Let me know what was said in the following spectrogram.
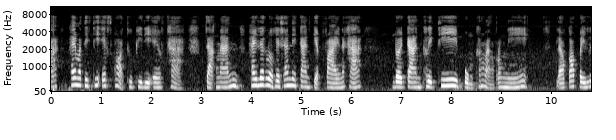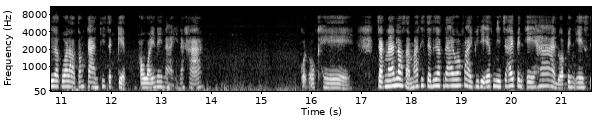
ะ ให้มาติ๊กที่ Export to PDF ค่ะ จากนั้นให้เลือกโลเคชันในการเก็บไฟล์นะคะ โดยการคลิกที่ปุ่มข้างหลังตรงนี้ แล้วก็ไปเลือกว่าเราต้องการที่จะเก็บเอาไว้ในไหนนะคะ กดโอเค จากนั้นเราสามารถที่จะเลือกได้ว่าไฟล์ PDF นี้จะให้เป็น A5 หรือว่าเป็น A4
